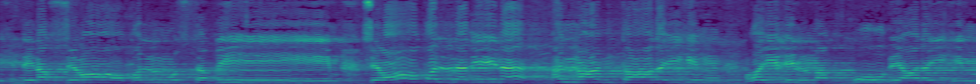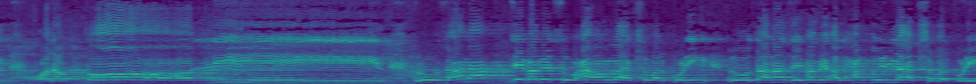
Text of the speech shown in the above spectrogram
اهدنا الصراط المستقيم صراط الذين أنعمت عليهم غير المغضوب عليهم ولا الضالين রোজানা যেভাবে সুবহানাল্লাহ একশো বার পড়ি রোজানা যেভাবে আলহামদুলিল্লাহ একশো বার পড়ি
